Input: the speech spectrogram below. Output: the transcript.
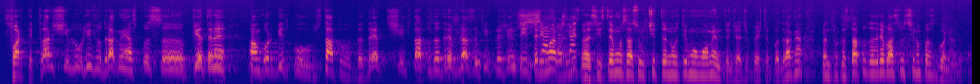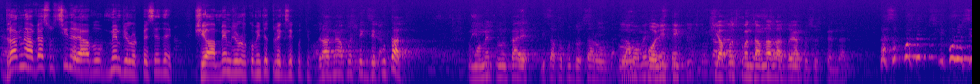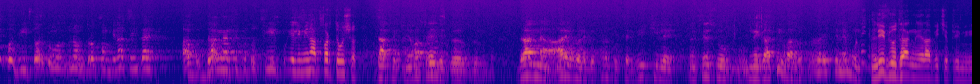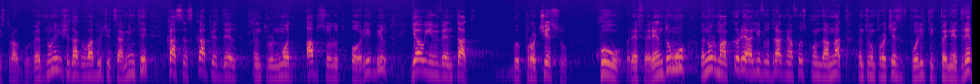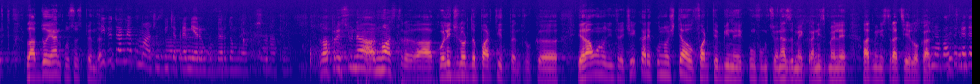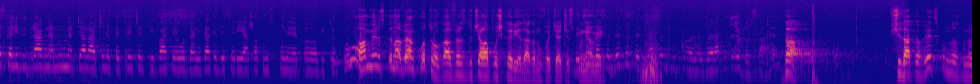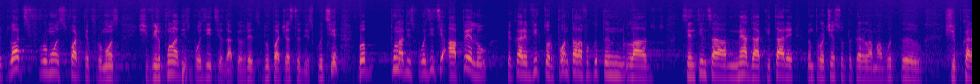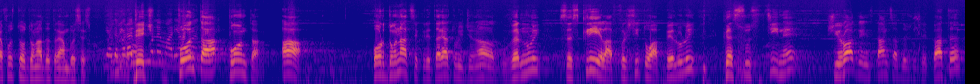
foarte clar și lui Liviu Dragnea i-a spus, "Uh, prietene, am vorbit cu statul de drept și statul de drept vrea să fie președinte interimar. Uh, Sistemul s-a suscit în ultimul moment în ceea ce privește pe Dragnea, pentru că statul de drept l-a susținut pe Zgonea. de fapt. Dragnea avea susținerea membrilor PSD și a membrilor Comitetului Executiv. Dragnea a fost executat în momentul în care i s-a făcut dosarul La momentul politic respectiv știm că și a fost condamnat la 2 ani cu suspendare. Ca să poată fi folosit pe viitor cum- nu, într-o combinație în care a, Dragnea ar fi putut fi eliminat foarte ușor. Dacă cineva crede că Dragnea are vreo legătură cu serviciile în sensul negativ al lucrurilor, este nebun. Liviu Dragnea era viceprim-ministru al guvernului și dacă vă aduceți aminte, ca să scape de el într-un mod absolut oribil, i-au inventat bă, procesul cu referendumul, în urma căruia Liviu Dragnea a fost condamnat într-un proces politic pe nedrept la 2 ani cu suspendare. Liviu Dragnea cum a ajuns vicepremier în guvern, domnule Ocușan, atunci? La presiunea noastră, a colegilor de partid, pentru că era unul dintre cei care cunoșteau foarte bine cum funcționează mecanismele administrației locale. Dumneavoastră credeți că Liviu Dragnea nu mergea la acele petreceri private organizate de serie, așa cum spune uh, Victor Ponta? Am mers când avea încotro, că altfel se ducea la pușcărie dacă nu făcea ce spuneau ei. PSD se tăcea pentru că le vărea câteva dosare. Da. Și dacă vreți, cum să spun eu, luați frumos, foarte frumos și vi-l pun la dispoziție, dacă vreți, după această discuție, vă pun la dispoziție apelul pe care Victor Ponta l-a făcut în, la sentința mea de achitare în procesul pe care l-am avut uh, și care a fost ordonat de Traian Băsescu. E adevărat ce Deci, spune Marian Ponta, Ponta a ordonat Secretariatului General al Guvernului să scrie la sfârșitul apelului că susține și roagă instanța de judecată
